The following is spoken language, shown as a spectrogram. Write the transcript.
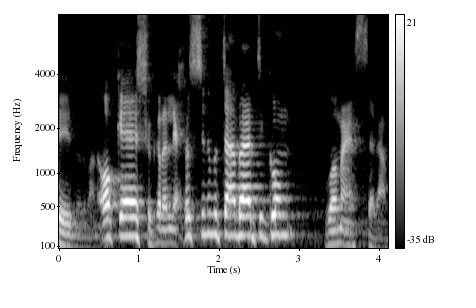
ചെയ്യുന്നതുമാണ്. ഓക്കെ ശുക്രല്ലേ ഹുസിന് വമ വമഅസ്സലാം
